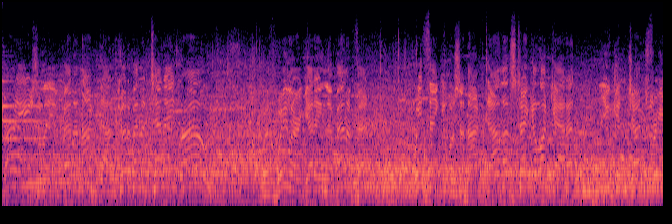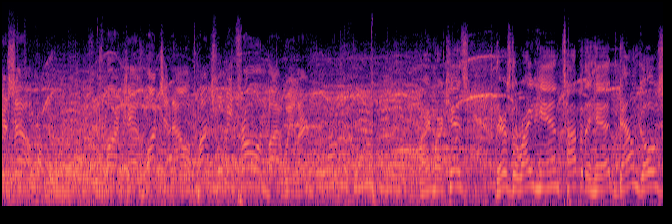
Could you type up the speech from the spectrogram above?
Very easily have been a knockdown, could have been a 10-8 round. With Wheeler getting the benefit, we think it was a knockdown. Let's take a look at it. You can judge for yourself. There's Marquez watching now. A punch will be thrown by Wheeler. all right, Marquez, there's the right hand, top of the head, down goes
